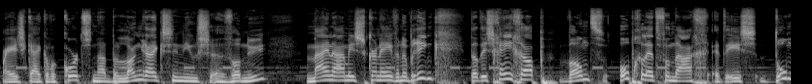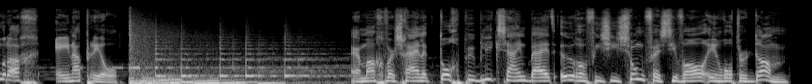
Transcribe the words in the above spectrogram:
Maar eerst kijken we kort naar het belangrijkste nieuws van nu. Mijn naam is Carne van der Brink. Dat is geen grap, want opgelet vandaag, het is donderdag 1 april. Er mag waarschijnlijk toch publiek zijn bij het Eurovisie Songfestival in Rotterdam.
